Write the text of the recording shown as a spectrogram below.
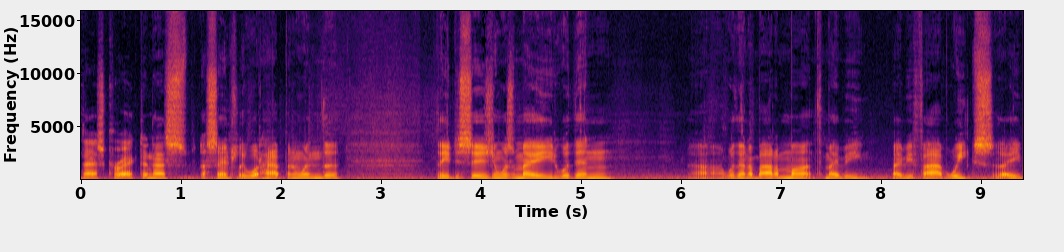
That's correct, and that's essentially what happened when the the decision was made within uh, within about a month, maybe maybe five weeks. They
